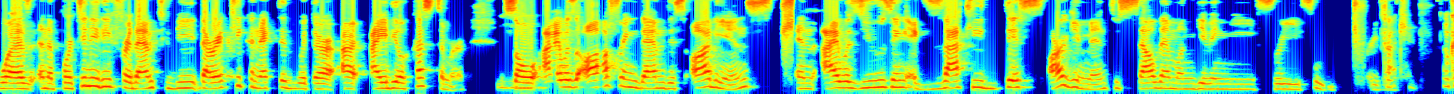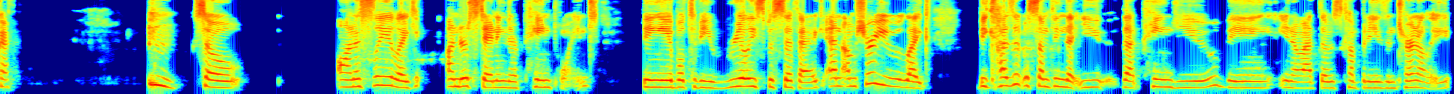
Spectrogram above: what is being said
was an opportunity for them to be directly connected with their uh, ideal customer. Mm-hmm. So I was offering them this audience and I was using exactly this argument to sell them on giving me free food. For. Gotcha. Okay. so honestly, like understanding their pain point, being able to be really specific, and I'm sure you like because it was something that you that pained you being you know at those companies internally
